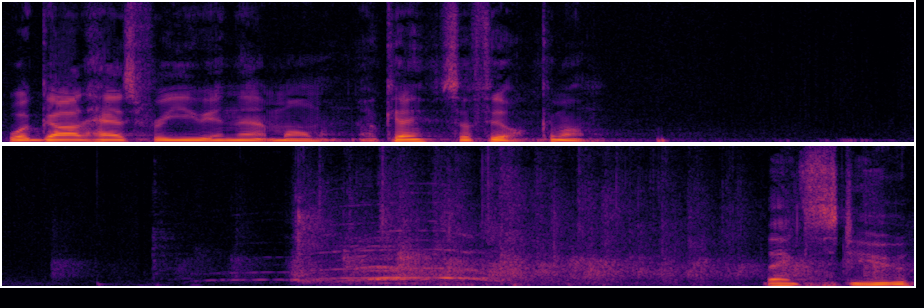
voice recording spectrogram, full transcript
what God has for you in that moment. Okay? So, Phil, come on. Thanks, Stu.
